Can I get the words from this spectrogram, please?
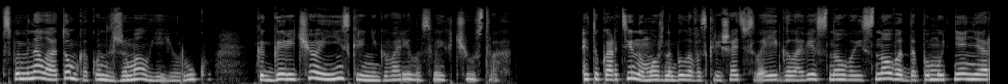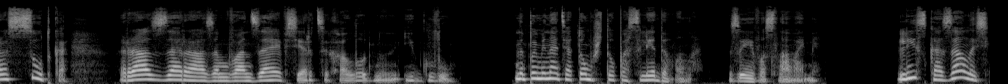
вспоминала о том, как он сжимал ее руку, как горячо и искренне говорил о своих чувствах. Эту картину можно было воскрешать в своей голове снова и снова до помутнения рассудка, раз за разом вонзая в сердце холодную иглу. Напоминать о том, что последовало за его словами. Лис казалось,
